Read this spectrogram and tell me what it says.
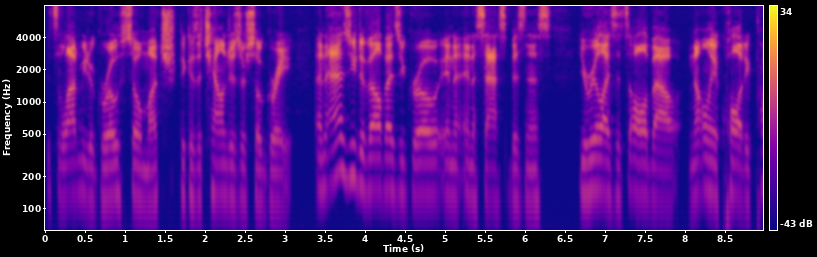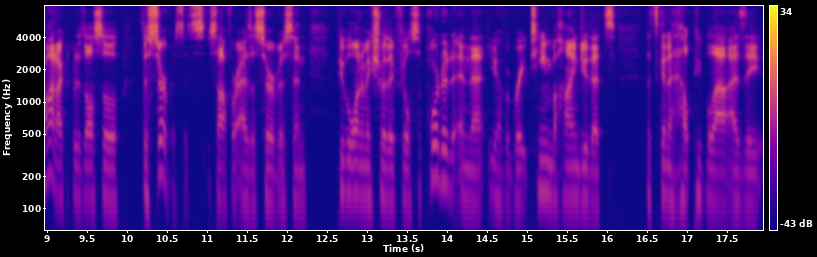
it's allowed me to grow so much because the challenges are so great. And as you develop, as you grow in a, in a SaaS business, you realize it's all about not only a quality product, but it's also the service. It's software as a service, and people want to make sure they feel supported and that you have a great team behind you that's that's going to help people out as they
